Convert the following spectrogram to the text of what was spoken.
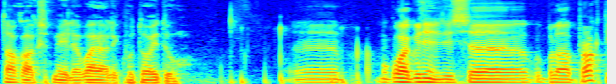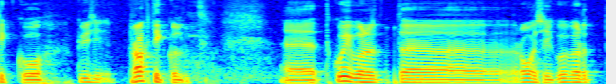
tagaks meile vajaliku toidu. Äh, ma kohe küsin siis äh, võib-olla praktiku, küsi-, praktikult, et kuivõrd, Roosi, kuivõrd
